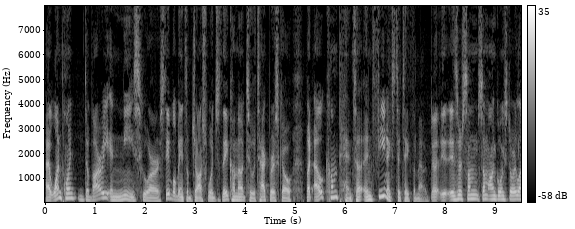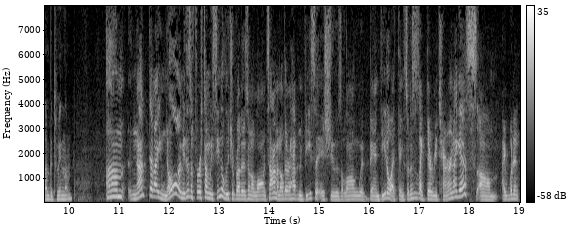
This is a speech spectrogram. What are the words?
at one point, Daivari and Nese, who are stablemates of Josh Woods, they come out to attack Briscoe, but out come Penta and Fenix to take them out. Uh, is there some some ongoing storyline between them? Um, not that I know. I mean, this is the first time we've seen the Lucha Brothers in a long time. I know they're having visa issues along with Bandito, I think. So this is like their return, I guess. Um, I wouldn't.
